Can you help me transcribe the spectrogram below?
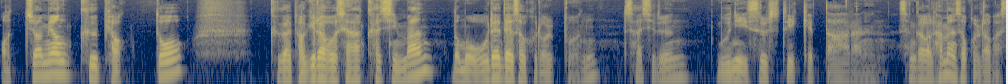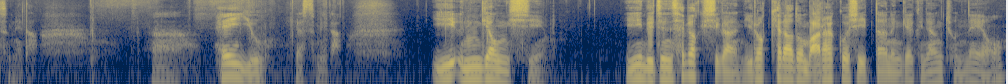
어쩌면 그 벽도 그가 벽이라고 생각하지만 너무 오래돼서 그럴 뿐 사실은 문이 있을 수도 있겠다라는 생각을 하면서 골라봤습니다. 아, Hey You 였습니다. 이은경 씨. 이 늦은 새벽 시간 이렇게라도 말할 곳이 있다는 게 그냥 좋네요.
